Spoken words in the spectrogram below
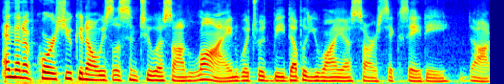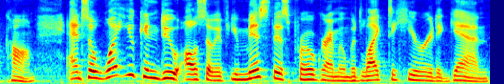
And then, of course, you can always listen to us online, which would be WISR680.com. And so, what you can do also, if you missed this program and would like to hear it again,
